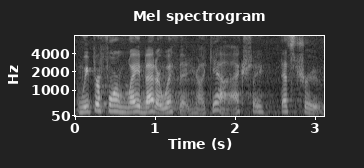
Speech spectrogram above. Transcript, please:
And we perform way better with it. You're like, yeah, actually, that's true.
